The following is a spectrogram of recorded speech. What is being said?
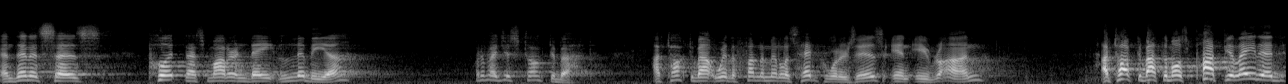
And then it says Put, that's modern day Libya. What have I just talked about? I've talked about where the fundamentalist headquarters is in Iran. I've talked about the most populated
